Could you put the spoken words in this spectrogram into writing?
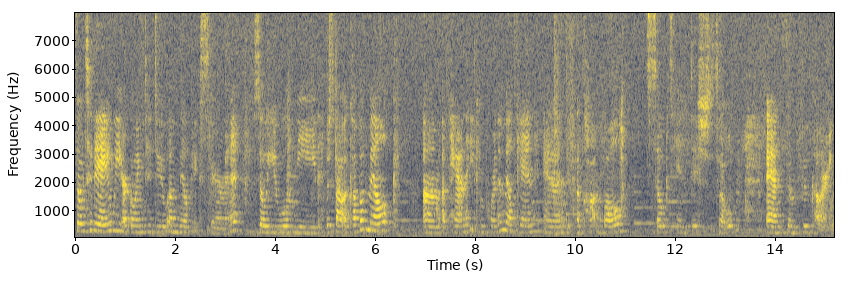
So today we are going to do a milk experiment. So you will need just about a cup of milk, um, a pan that you can pour the milk in, and a cotton ball soaked in dish soap, and some food coloring.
